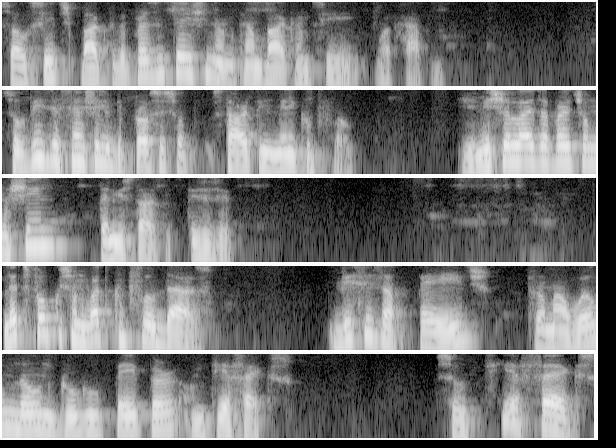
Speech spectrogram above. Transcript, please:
So I'll switch back to the presentation and come back and see what happened. So this is essentially the process of starting Mini Kubeflow. You initialize a virtual machine, then you start it. This is it. Let's focus on what Kubeflow does. This is a page from a well-known Google paper on TFX. So TFX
